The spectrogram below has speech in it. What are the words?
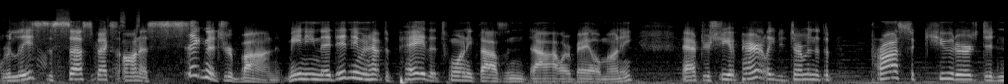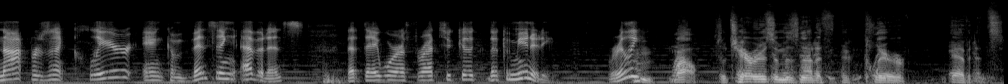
released the suspects on a signature bond, meaning they didn't even have to pay the $20,000 bail money, after she apparently determined that the prosecutors did not present clear and convincing evidence that they were a threat to co- the community. Really? wow. So terrorism is not a, th- a clear evidence.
